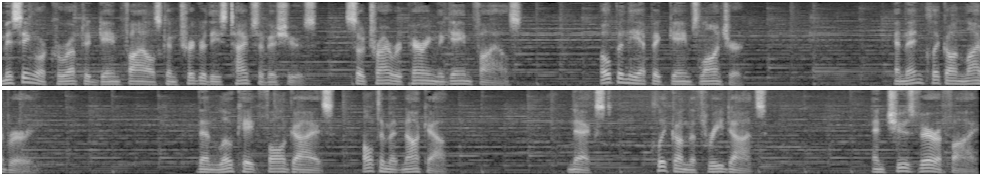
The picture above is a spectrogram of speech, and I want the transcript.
Missing or corrupted game files can trigger these types of issues, so try repairing the game files. Open the Epic Games Launcher. And then click on Library. Then locate Fall Guys, Ultimate Knockout. Next, click on the three dots. And choose Verify.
